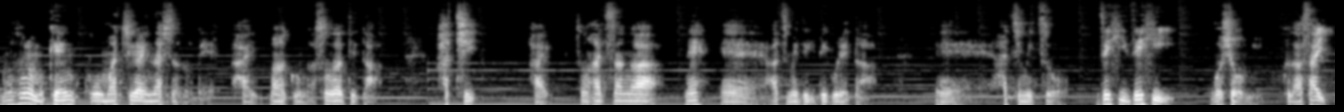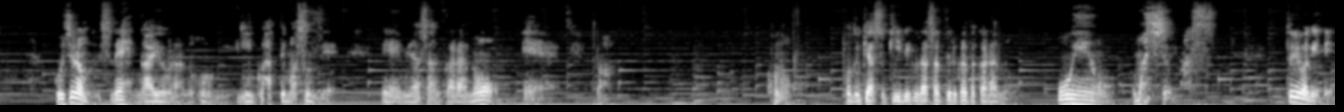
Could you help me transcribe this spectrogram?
もうそれも健康間違いなしなので、はい。マー君が育てた蜂、はい。その蜂さんがね、えー、集めてきてくれた、えー、蜂蜜をぜひぜひご賞味ください。こちらもですね、概要欄の方にリンク貼ってますんで、えー、皆さんからの、えー、まあ、この、ポッドキャスト聞いてくださってる方からの応援をお待ちしております。というわけで、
